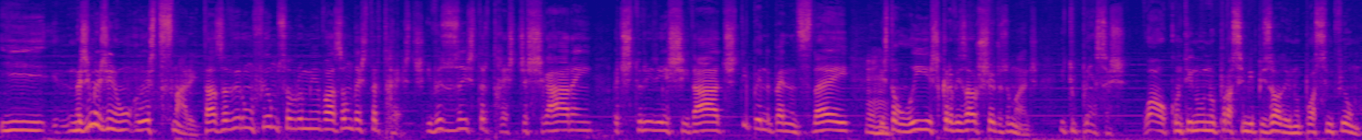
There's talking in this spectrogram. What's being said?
E, mas imagina este cenário: estás a ver um filme sobre uma invasão de extraterrestres e vês os extraterrestres a chegarem, a destruírem as cidades, tipo Independence Day, e estão ali a escravizar os seres humanos. E tu pensas: uau, continua no próximo episódio, no próximo filme.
